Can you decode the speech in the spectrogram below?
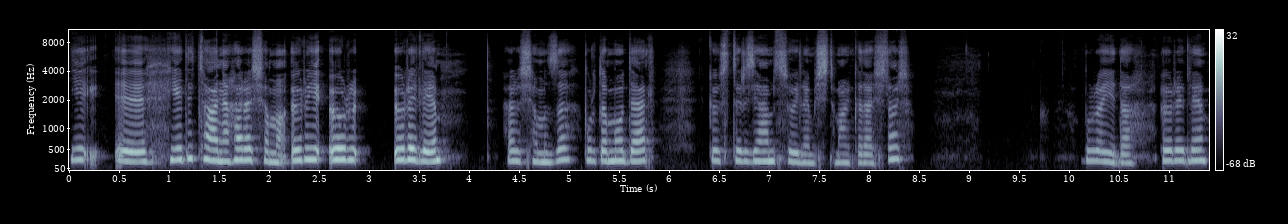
7 e, tane haraşama öre, ör, örelim. Haraşamızı burada model göstereceğimi söylemiştim arkadaşlar. Burayı da örelim.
